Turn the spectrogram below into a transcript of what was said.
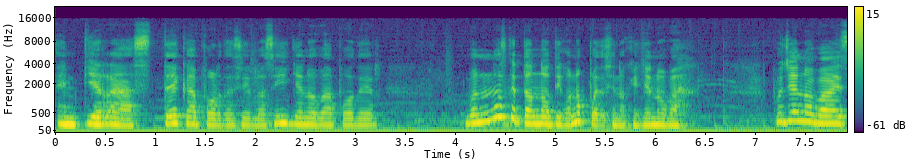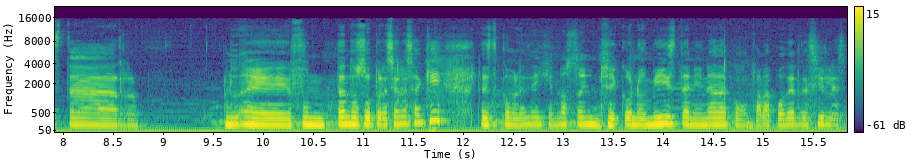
en tierra azteca, por decirlo así, ya no va a poder, bueno, no es que no digo no puede, sino que ya no va, pues ya no va a estar eh, fundando sus operaciones aquí. como les dije, no soy economista ni nada como para poder decirles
